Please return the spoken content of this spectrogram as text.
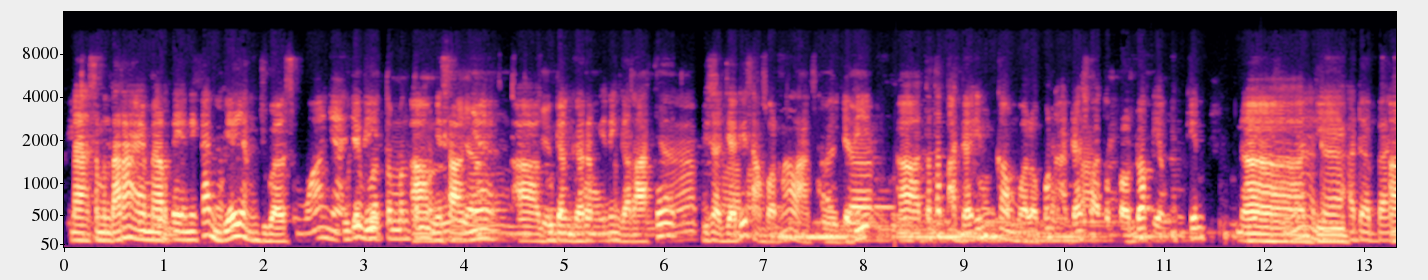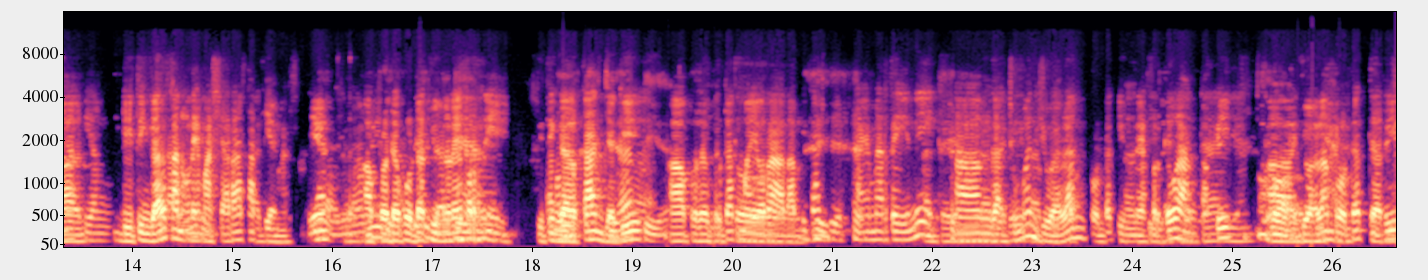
Nah, sementara MRT ini kan dia yang jual semuanya. Jadi, jadi buat teman-teman uh, misalnya uh, gudang garam ini nggak laku, bisa jadi Sampurna laku. Jadi uh, tetap ada income walaupun ada suatu produk yang mungkin uh, di, ada, ada banyak uh, yang ditinggalkan oleh masyarakat ya maksudnya uh, produk-produk Unilever nih ditinggalkan jadi ya. uh, produk-produk Mayora tapi kan KMRT ini nggak uh, cuma jualan produk Unilever doang tapi uh, jualan. produk dari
